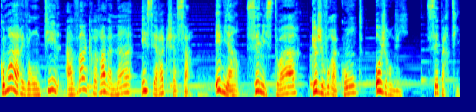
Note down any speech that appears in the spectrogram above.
Comment arriveront-ils à vaincre Ravana et ses Rakshasas Eh bien, c'est l'histoire que je vous raconte aujourd'hui. C'est parti.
